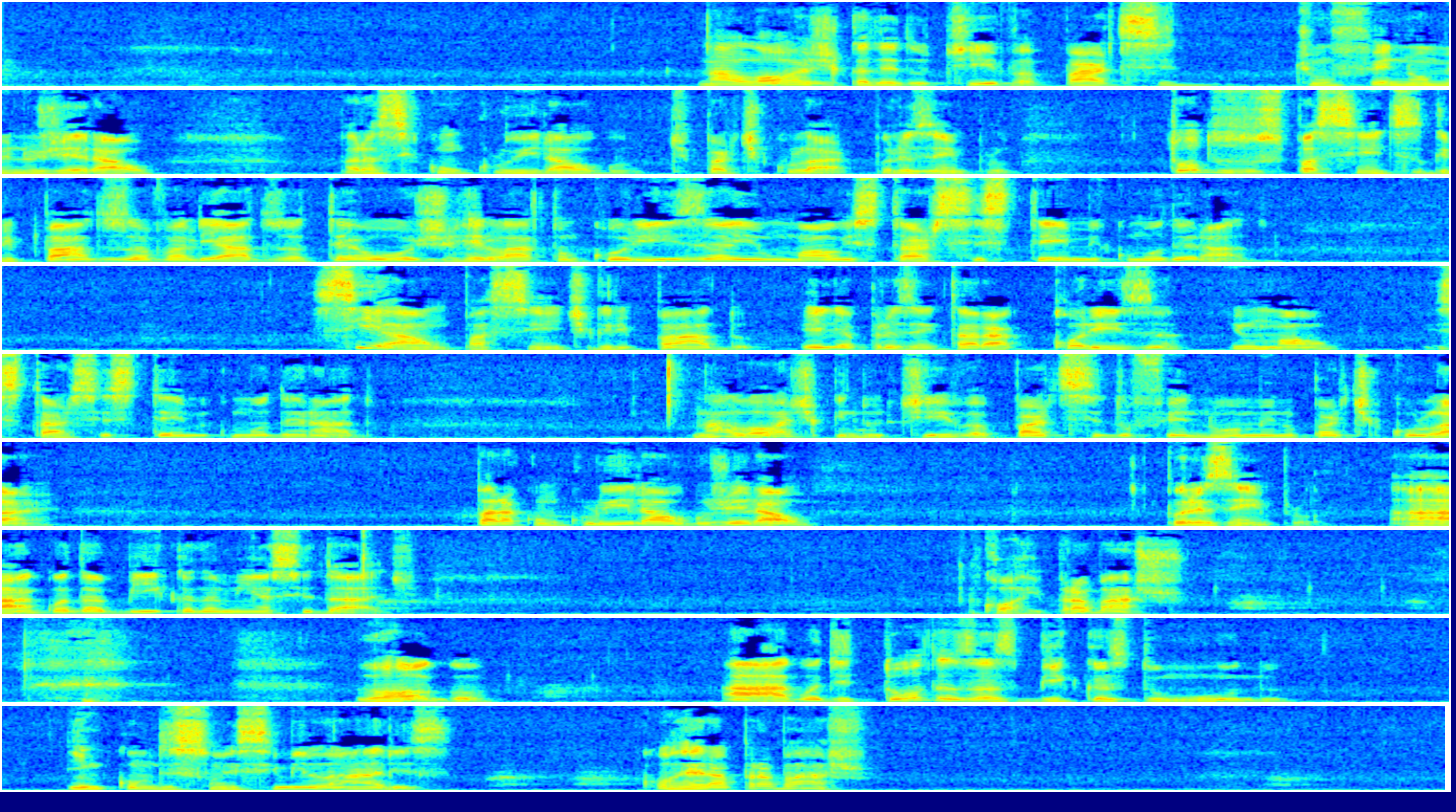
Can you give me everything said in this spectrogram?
Na lógica dedutiva, parte-se de um fenômeno geral para se concluir algo de particular. Por exemplo, todos os pacientes gripados avaliados até hoje relatam coriza e um mal-estar sistêmico moderado. Se há um paciente gripado, ele apresentará coriza e um mal-estar sistêmico moderado. Na lógica indutiva, parte-se do fenômeno particular para concluir algo geral. Por exemplo, a água da bica da minha cidade corre para baixo. Logo, a água de todas as bicas do mundo, em condições similares, correrá para baixo.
